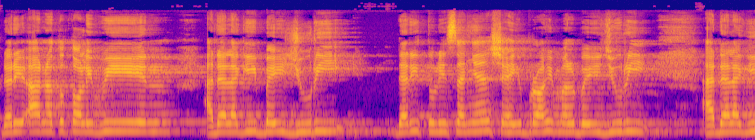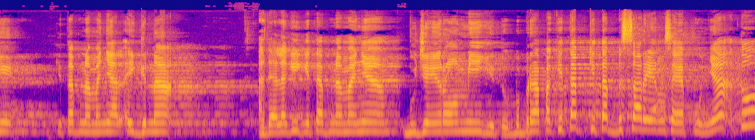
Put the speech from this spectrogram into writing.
Dari Anatul Tolibin, ada lagi Bayjuri. Dari tulisannya Syekh Ibrahim Al Bayjuri, ada lagi kitab namanya Al Igna, ada lagi kitab namanya Bujairomi gitu. Beberapa kitab-kitab besar yang saya punya tuh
